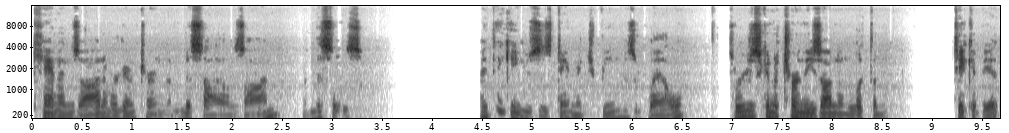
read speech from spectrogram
cannons on, and we're going to turn the missiles on, the missiles. I think it uses damage beam as well. So we're just going to turn these on and let them take a bit.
